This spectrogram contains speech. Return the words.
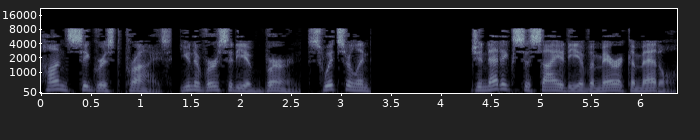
Hans Sigrist Prize, University of Bern, Switzerland Genetics Society of America Medal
